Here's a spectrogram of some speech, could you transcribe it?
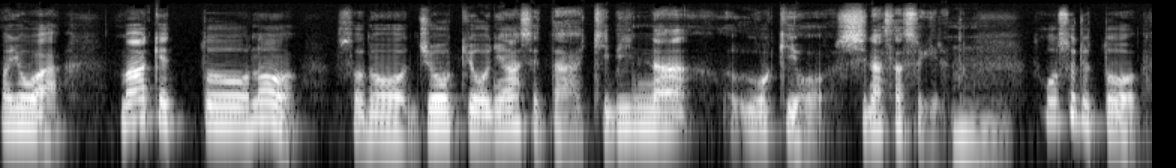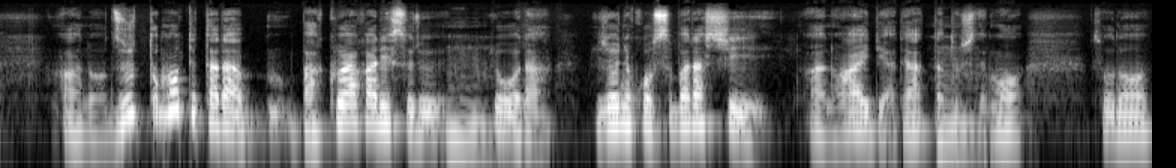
まあ、要はマーケットのその状況に合わせた機敏な動きをしなさすぎると、そうするとあのずっと持ってたら爆上がりするような非常にこう素晴らしいあのアイデアであったとしても、その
